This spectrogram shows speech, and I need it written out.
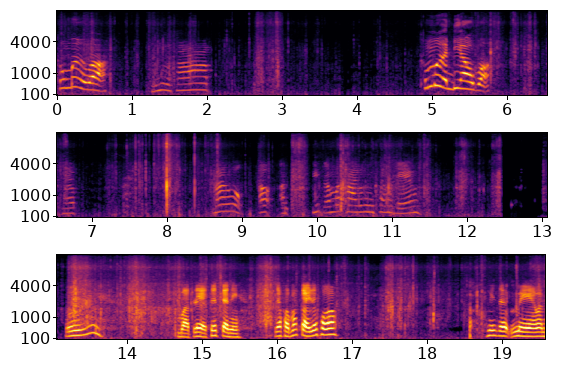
ทุ่มมือว่ะถุงมือครับทุ่มมือเดียวบ่ครับมาลูก เอาอันปิดเอามาทายมึงข่มดแดงเอ้ยบาดแรกเด้อจ้ะนี่อย่าเขับมาไก่ด้อพ่อมีแต่แม่มัน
